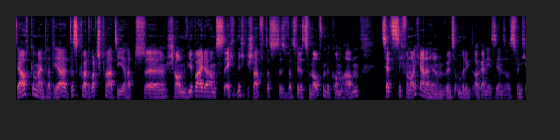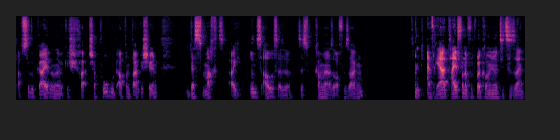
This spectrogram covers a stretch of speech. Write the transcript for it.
der auch gemeint hat, ja, Discord Watch Party hat, äh, schauen wir beide haben es echt nicht geschafft, dass, dass, dass wir das zum Laufen bekommen haben. Setzt sich von euch einer hin und will es unbedingt organisieren. So, das finde ich absolut geil und wirklich Chapeau, Hut ab und Dankeschön. Das macht uns aus, also das kann man ja so offen sagen. Und einfach ja Teil von der Football-Community zu sein.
